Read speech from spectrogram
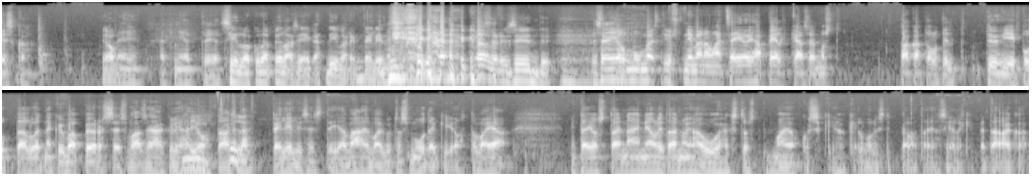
joskus. 07. Joo. Niin, että miettii, että Silloin kun mä pelasin ekat divaripelin, niin kaveri syntyi. Se ei ole mun mielestä just nimenomaan, että se ei ole ihan pelkkää semmoista takatolpilta tyhjiä puttailua, että näkyy vaan pörsseissä, vaan sehän kyllä ihan johtaa kyllä. kyllä. pelillisesti ja vähän vaikuttaisi muutenkin johtava. Ja mitä jostain näin, niin oli tainnut ihan U19 maajoukkuessakin ihan kelvollisesti pelata ja sielläkin vetää aika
